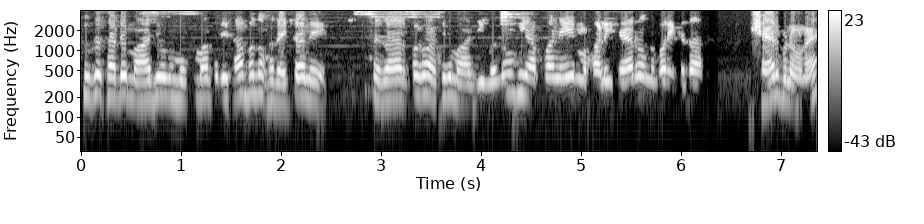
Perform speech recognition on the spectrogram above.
ਕਿਉਂਕਿ ਸਾਡੇ ਮਾਨਯੋਗ ਮੁੱਖ ਮੰਤਰੀ ਸਾਹਿਬ ਵੱਲੋਂ ਹਦਾਇਤਾਂ ਨੇ, ਸਰਦਾਰ ਭਗਵੰਤ ਸਿੰਘ ਮਾਨ ਜੀ ਵੱਲੋਂ ਵੀ ਆਪਾਂ ਨੇ ਮੋਹਾਲੀ ਸ਼ਹਿਰ ਨੂੰ ਨੰਬਰ 1 ਦਾ ਸ਼ਹਿਰ ਬਣਾਉਣਾ ਹੈ।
